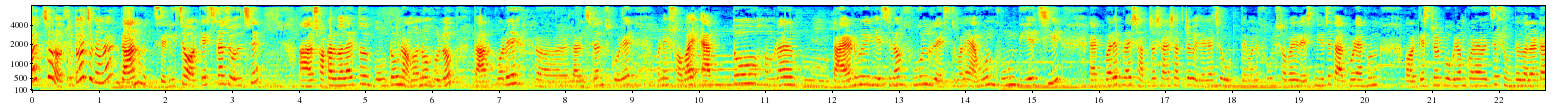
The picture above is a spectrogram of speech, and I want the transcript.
পারছ? শুনতে পাচ্ছ তোমরা? গান হচ্ছে, নিচে অর্কেস্ট্রা চলছে। আর সকালবেলায় তো বউটাও নামানো হলো। তারপরে লাঞ্চ টাঞ্চ করে মানে সবাই এত আমরা টায়ার্ড হয়ে গিয়েছিলাম ফুল রেস্ট মানে এমন ঘুম দিয়েছি একবারে প্রায় সাতটা, সাড়ে সাতটা বেজে গেছে উঠতে। মানে ফুল সবাই রেস্ট নিয়েছে। তারপরে এখন অর্কেস্ট্রার প্রোগ্রাম করা হয়েছে। সন্ধ্যেবেলাটা,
